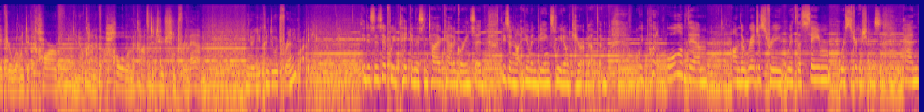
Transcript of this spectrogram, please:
If you're willing to carve, you know, kind of a hole in the constitution for them, you know, you can do it for anybody. It is as if we've taken this entire category and said, these are not human beings, we don't care about them. We put all of them on the registry with the same restrictions. And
